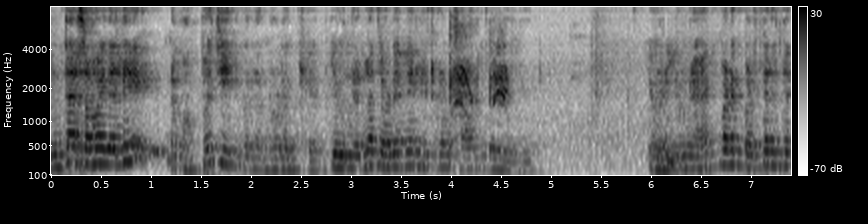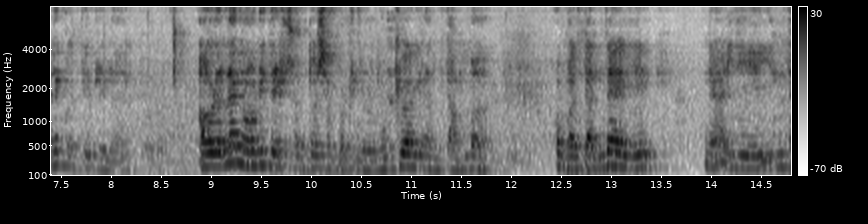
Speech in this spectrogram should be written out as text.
ಇಂಥ ಸಮಯದಲ್ಲಿ ನಮ್ಮ ಅಪ್ಪಾಜಿ ಇಲ್ವಲ್ಲ ನೋಡೋಕ್ಕೆ ಇವ್ರನ್ನೆಲ್ಲ ತೊಡೆ ಮೇಲೆ ಇಟ್ಕೊಂಡು ಸಾಕ್ತಾ ಇರೋರು. ಇವ್ರು ಇವ್ನ ಆ್ಯಕ್ಟ್ ಮಾಡಕ್ಕೆ ಬರ್ತಾರೆ ಅಂತಲೇ ಗೊತ್ತಿರಲಿಲ್ಲ. ಅವರೆಲ್ಲ ನೋಡಿದ್ರೆ ಸಂತೋಷ ಪಟ್ಟಿರೋರು ಮುಖ್ಯವಾಗಿ ನನ್ನ ತಮ್ಮ. ಒಬ್ಬ ತಂದೆಯಾಗಿ ಈ ಇಂಥ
